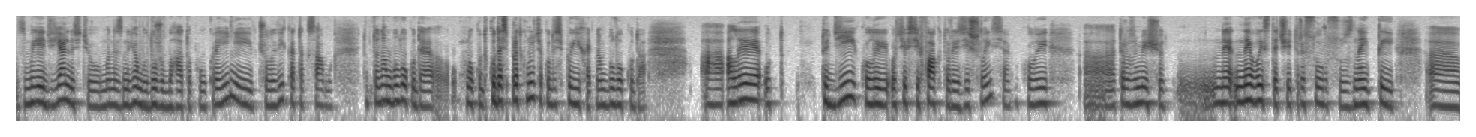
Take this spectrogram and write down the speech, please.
З моєю діяльністю в мене знайомих дуже багато по Україні, і в чоловіка так само. Тобто нам було куди, ну, кудись приткнутися, кудись поїхати, нам було куди. А, але от тоді, коли оці всі фактори зійшлися, коли е, ти розумієш, що не, не вистачить ресурсу знайти е,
